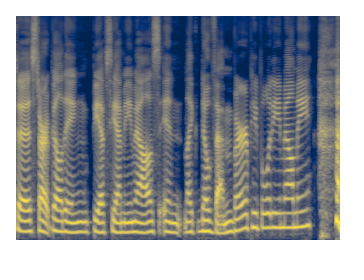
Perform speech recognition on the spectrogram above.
to start building BFCM emails in like November. People would email me.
